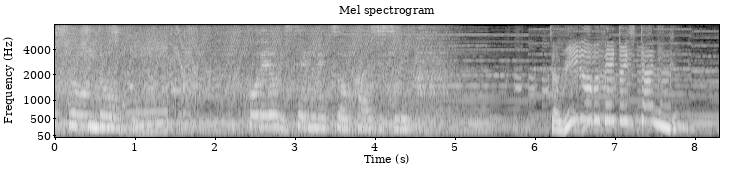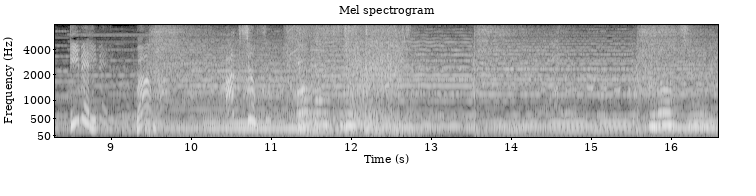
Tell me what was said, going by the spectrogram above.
対象移動機これより殲滅を開始する。The Wheel of Fate is turning. リベリワンアクション交換する。不動中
